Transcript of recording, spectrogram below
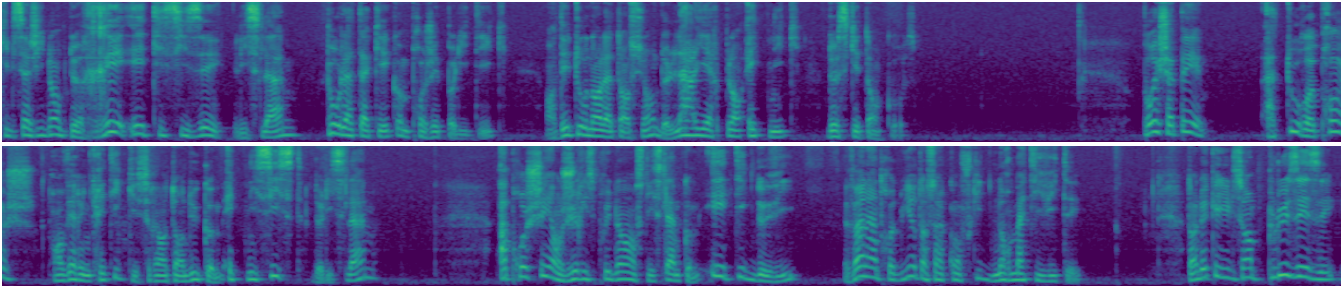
qu'il s'agit donc de rééthiciser l'islam pour l'attaquer comme projet politique, en détournant l'attention de l'arrière-plan ethnique de ce qui est en cause. Pour échapper à tout reproche envers une critique qui serait entendue comme ethniciste de l'islam, approcher en jurisprudence l'islam comme éthique de vie va l'introduire dans un conflit de normativité, dans lequel il semble plus aisé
